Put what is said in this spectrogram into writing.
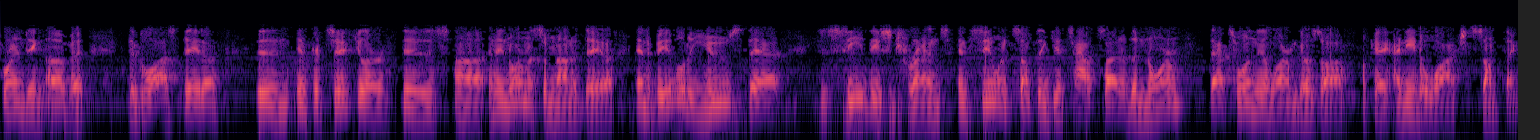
trending of it, the GLOS data in, in particular is uh, an enormous amount of data. And to be able to use that to see these trends and see when something gets outside of the norm, that's when the alarm goes off. Okay, I need to watch something.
